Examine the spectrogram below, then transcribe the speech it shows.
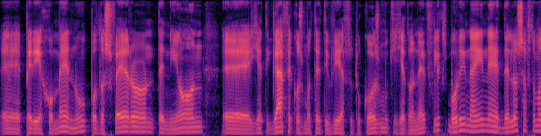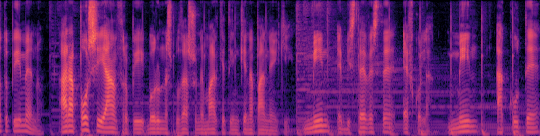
ε, περιεχομένου, ποδοσφαίρων, ταινιών ε, για την κάθε Κοσμοτέ TV αυτού του κόσμου και για το Netflix μπορεί να είναι εντελώς αυτοματοποιημένο. Άρα πόσοι άνθρωποι μπορούν να σπουδάσουν marketing και να πάνε εκεί; Μην εμπιστεύεστε εύκολα. Μην ακούτε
